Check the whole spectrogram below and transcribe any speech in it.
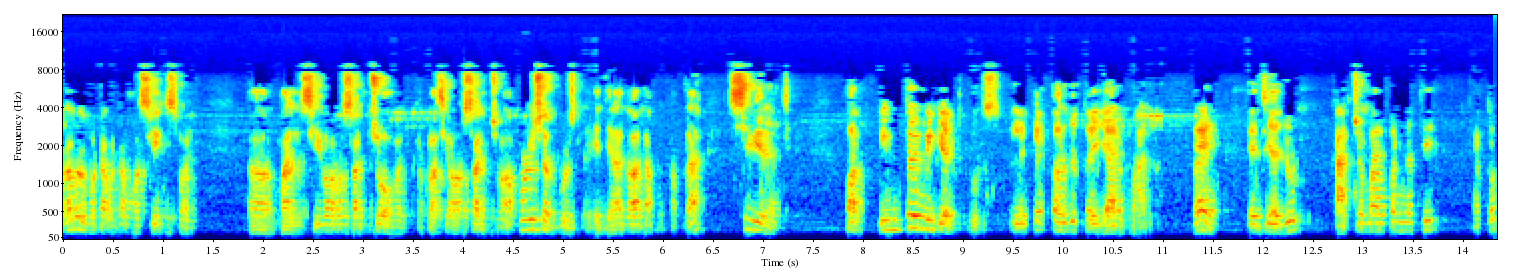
બરાબર? મોટા મોટા મશીન્સ હોય માલ સીવાનો સંચો હોય, કપડાં સીવાનો સંચો, આ પ્રોડ્યુસર ગુડ્સ લઈએ જેના દ્વારા આપણે કપડાં સીવી રહ્યા છે પણ ઇન્ટરમીડિયેટ ગુડ્સ એટલે કે અર્ધ તૈયાર માલ રાઈટ કે જે હજુ કાચો માલ પણ નથી, કાં તો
